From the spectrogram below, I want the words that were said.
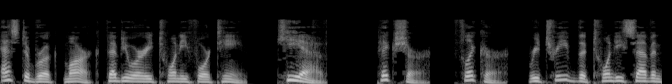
Estabrook, Mark February 2014. Kiev. Picture. Flickr. Retrieved 27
